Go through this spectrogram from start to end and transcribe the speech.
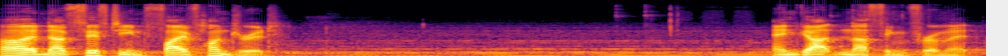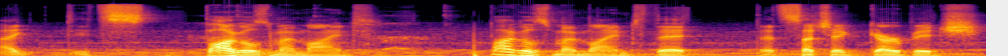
Uh, not 15, 500 and got nothing from it. I it's boggles my mind. Boggles my mind that that's such a garbage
